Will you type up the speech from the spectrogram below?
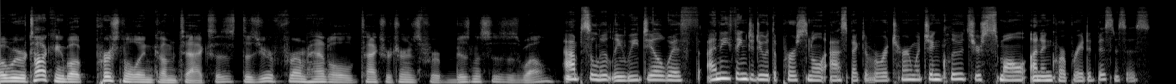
Well, we were talking about personal income taxes. Does your firm handle tax returns for businesses as well? Absolutely. We deal with anything to do with the personal aspect of a return, which includes your small unincorporated businesses.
